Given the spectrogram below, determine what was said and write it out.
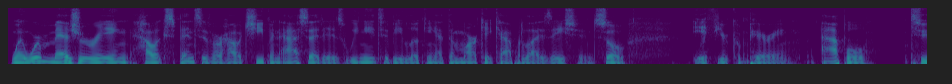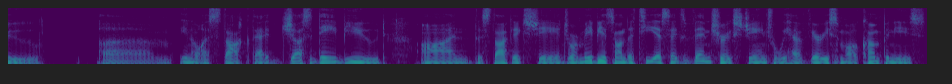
when we're measuring how expensive or how cheap an asset is, we need to be looking at the market capitalization. So if you're comparing Apple to um, you know, a stock that just debuted on the stock exchange, or maybe it's on the TSX Venture Exchange where we have very small companies,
